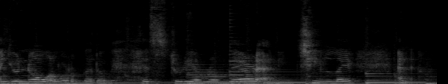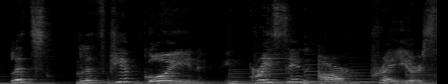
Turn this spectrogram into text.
And you know a little bit of history around there and in Chile. And let's let's keep going increasing our prayers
